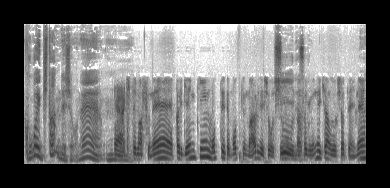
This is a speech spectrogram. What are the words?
ここへ来たんでしょうね。うん、いや、来てますね。やっぱり現金持ってて持ってるのもあるでしょうし、まあ先ほどね、北野さんおっしゃったようにね。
